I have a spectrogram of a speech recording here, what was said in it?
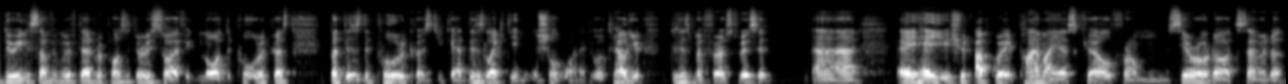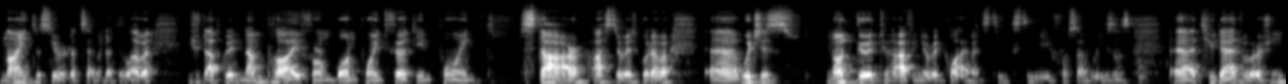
doing something with that repository, so I've ignored the pull request. But this is the pull request you get. This is like the initial one. It will tell you, this is my first visit. And hey, hey, you should upgrade PyMySQL from 0.7.9 to 0.7.11. You should upgrade NumPy from 1.13 point star, asterisk, whatever, uh, which is not good to have in your requirements txt for some reasons uh, to that version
